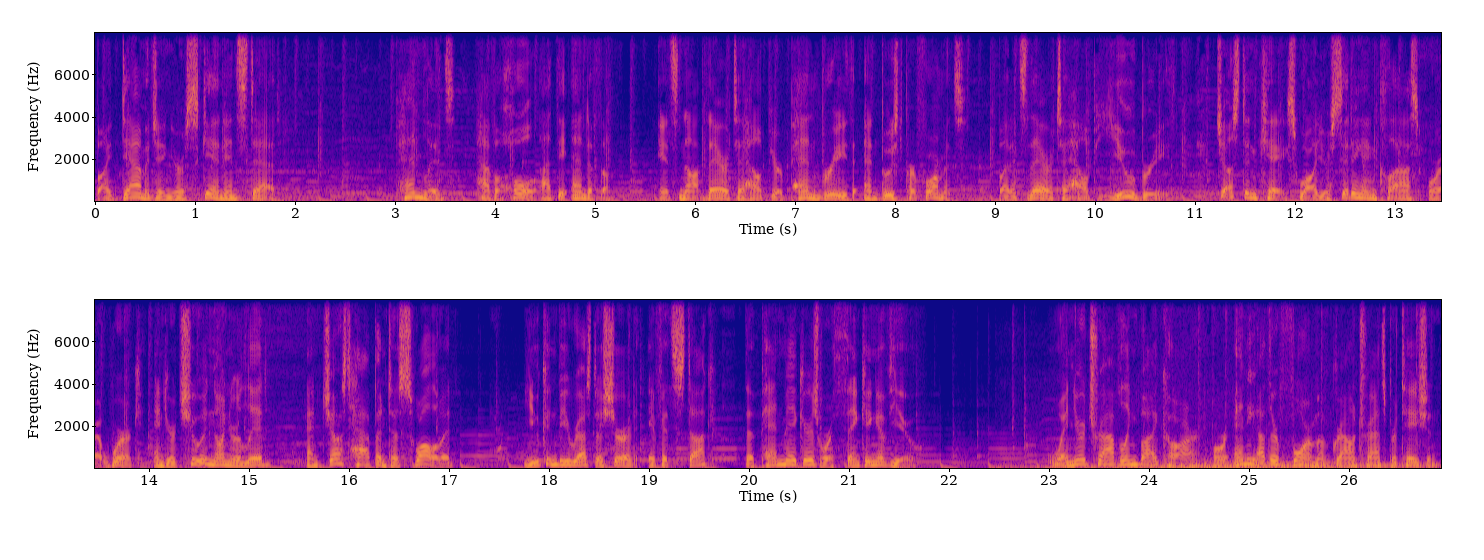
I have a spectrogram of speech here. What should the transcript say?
by damaging your skin instead. Pen lids have a hole at the end of them. It's not there to help your pen breathe and boost performance, but it's there to help you breathe. Just in case while you're sitting in class or at work and you're chewing on your lid and just happen to swallow it, you can be rest assured if it's stuck, the pen makers were thinking of you. When you're traveling by car or any other form of ground transportation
